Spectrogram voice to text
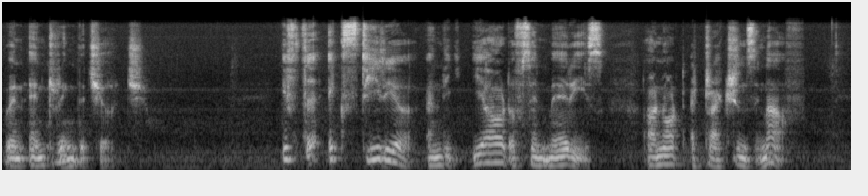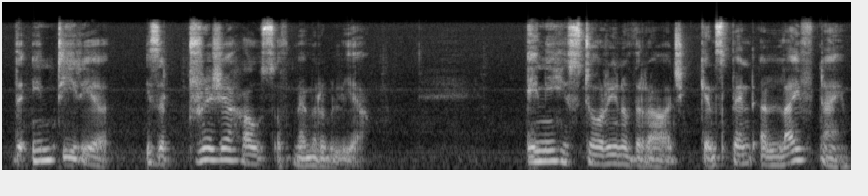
when entering the church. If the exterior and the yard of St. Mary's are not attractions enough, the interior is a treasure house of memorabilia. Any historian of the Raj can spend a lifetime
